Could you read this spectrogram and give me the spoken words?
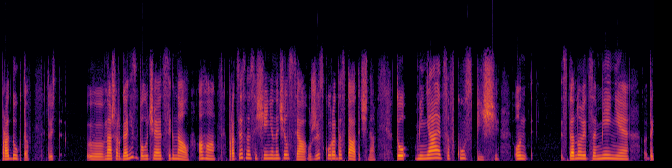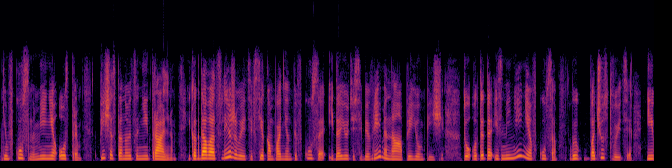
продуктов, то есть Э, наш организм получает сигнал, ага, процесс насыщения начался, уже скоро достаточно, то меняется вкус пищи. Он становится менее таким вкусным, менее острым. Пища становится нейтральным. И когда вы отслеживаете все компоненты вкуса и даете себе время на прием пищи, то вот это изменение вкуса вы почувствуете. И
